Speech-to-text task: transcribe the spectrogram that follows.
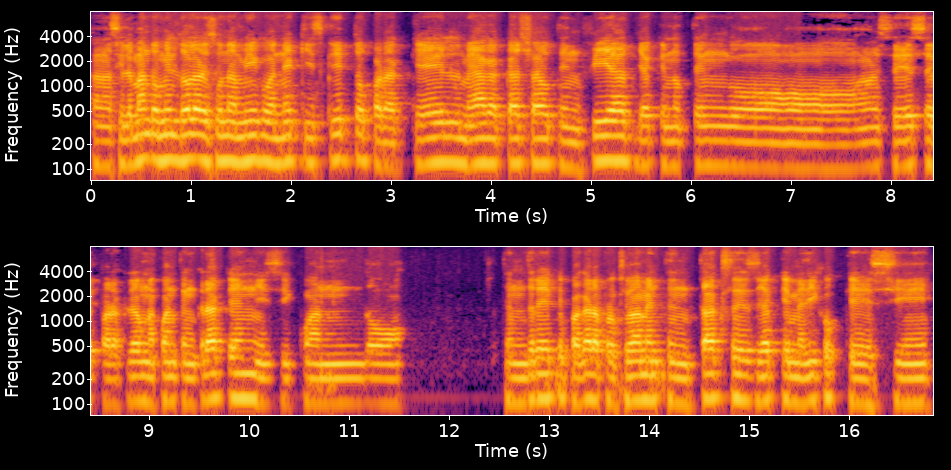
Ah, si le mando mil dólares a un amigo en X cripto para que él me haga cash out en fiat, ya que no tengo SS para crear una cuenta en Kraken, y si cuando tendré que pagar aproximadamente en taxes, ya que me dijo que si,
